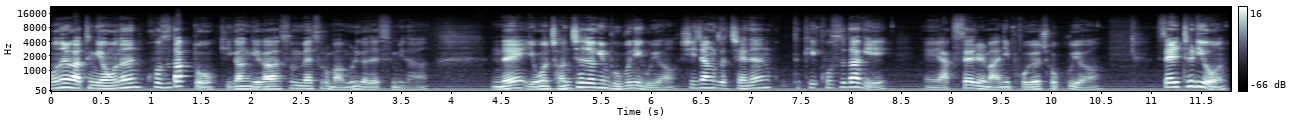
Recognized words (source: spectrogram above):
오늘 같은 경우는 코스닥도 기간계가 순매수로 마무리가 됐습니다. 근데 이건 전체적인 부분이고요. 시장 자체는 특히 코스닥이 예, 약세를 많이 보여줬고요. 셀트리온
